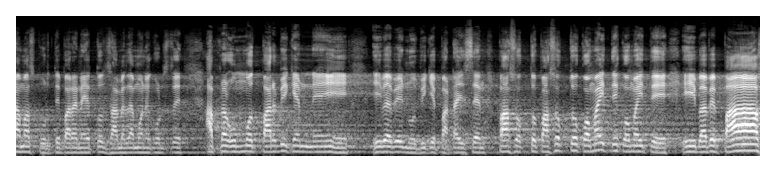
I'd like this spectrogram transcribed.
নামাজ পড়তে পারে না, এত ঝামেলা মনে করছে। আপনার উম্মত পারবে কেমনে? এইভাবে নবীকে পাঠাইছেন, পাঁচ অক্ত পাঁচ অক্ত কমাইতে কমাইতে এইভাবে পাঁচ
